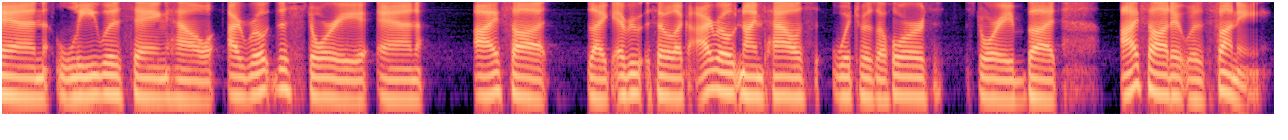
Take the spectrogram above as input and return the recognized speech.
and Leigh was saying how I wrote this story and I thought like every so like I wrote Ninth House, which was a horror th- story, but I thought it was funny.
